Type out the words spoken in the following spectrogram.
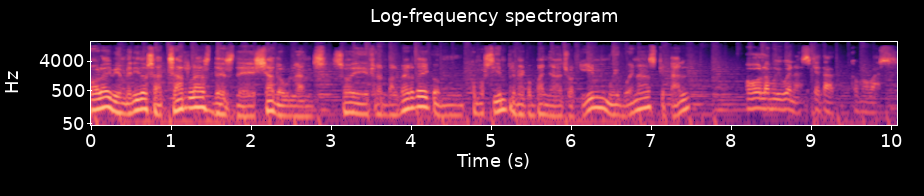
Hola y bienvenidos a charlas desde Shadowlands. Soy Fran Valverde y como, siempre me acompaña Joaquín. Muy buenas, ¿qué tal? Hola, muy buenas, ¿qué tal? ¿Cómo vas?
